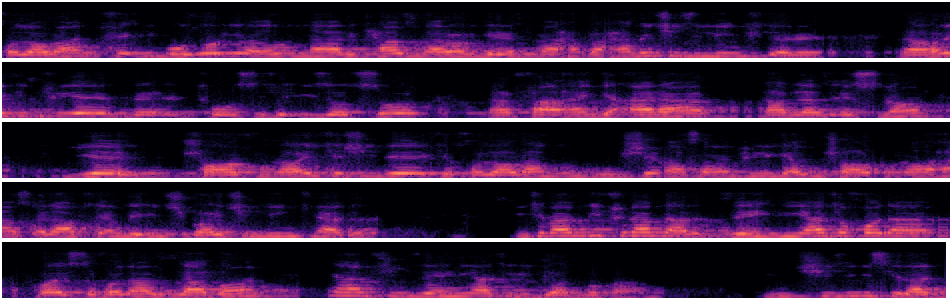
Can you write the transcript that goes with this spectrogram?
خداوند خیلی بزرگی در اون مرکز قرار گرفته و همه چیز لینک داره. در حالی که توی توصیف ایزوتسو در فرهنگ عرب قبل از اسلام یه چارخونهایی کشیده که خداوند اون گوشه مثلا توی یکی از اون چارخونه هست و ربطی هم به هیچ با هیچ لینک نداره. اینکه من می‌تونم در ذهنیت خودم با استفاده از زبان یه همچین ذهنیتی ایجاد بکنم. این چیزی نیست که در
